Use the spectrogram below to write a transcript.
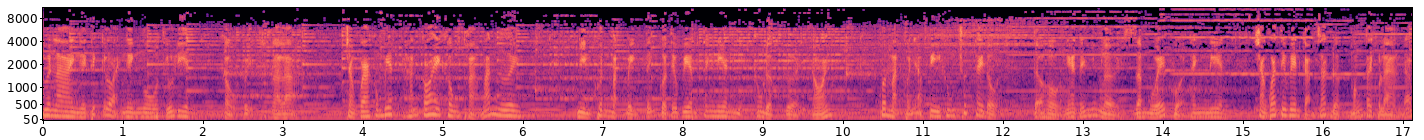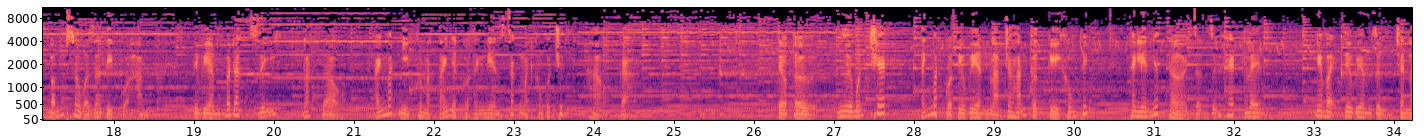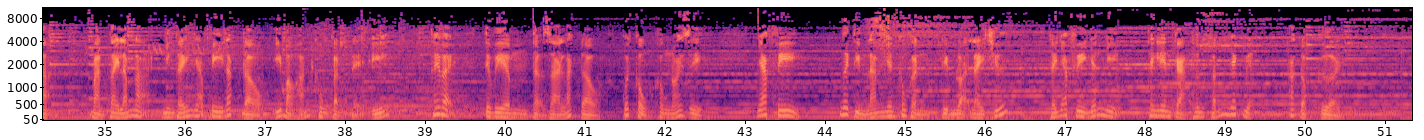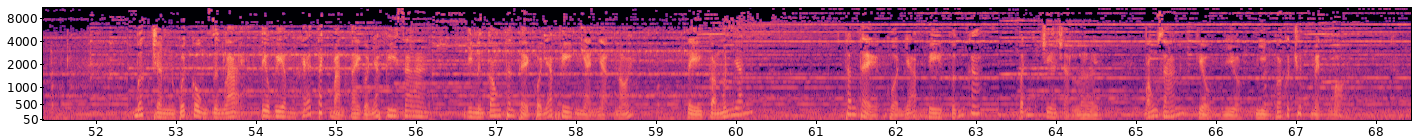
Nguyên lai người thích cái loại ngây ngô thiếu liên khẩu vị thật là lạ. Chẳng qua không biết hắn có hay không thỏa mãn ngươi. Nhìn khuôn mặt bình tĩnh của tiêu viêm, thanh niên nhịn không được cười, nói. Khuôn mặt của Nhã Phi không chút thay đổi, Tựa hồ nghe thấy những lời dâm uế của thanh niên Chẳng qua tiêu viêm cảm giác được móng tay của làng đã bấm sâu vào da thịt của hắn. Tiêu viêm bất đắc dĩ lắc đầu, Ánh mắt nhìn khuôn mặt tái nhật của thanh niên Sắc mặt không có chút hảo cả Tiểu tử, Ngươi muốn chết? Ánh mắt của tiêu viêm làm cho hắn cực kỳ không thích. Thanh niên nhất thời giận dữ hét lên. Nghe vậy, tiêu viêm dừng chân lại, Bàn tay lắm lại, Nhưng thấy Nhã Phi lắc đầu, Ý bảo hắn không cần để ý. Thế vậy, tiêu viêm thở dài lắc đầu, Cuối cùng không nói gì. Nhã Phi Ngươi tìm Lam Nhân không cần tìm loại này chứ. Thấy Nhã Phi nhẫn nhịn Thanh liên càng hưng phấn nhếch miệng ác độc cười. Bước chân cuối cùng dừng lại Tiêu viêm khẽ tách bàn tay của Nhã Phi ra Nhìn đường cong thân thể của Nhã Phi nhàn nhạt, nhạt nói Tỷ còn muốn nhẫn? Thân thể của Nhã Phi cứng cáp Vẫn chưa trả lời. Bóng dáng kiểu nhiều Nhìn qua có chút mệt mỏi.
